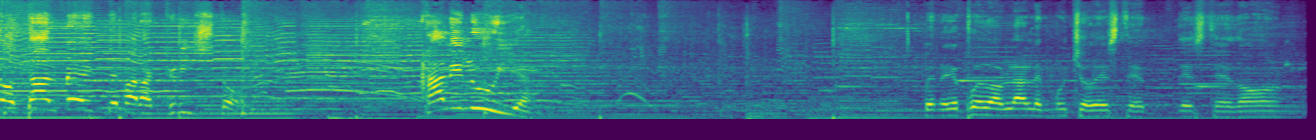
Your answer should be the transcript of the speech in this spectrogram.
totalmente para Cristo. Aleluya. Bueno, yo puedo hablarles mucho de este, de este don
